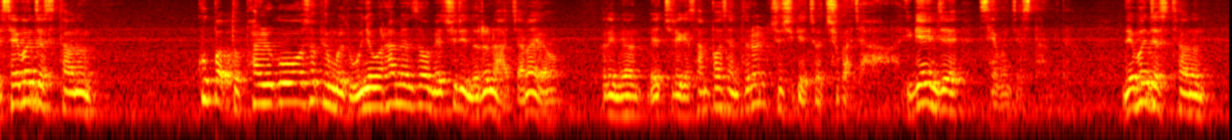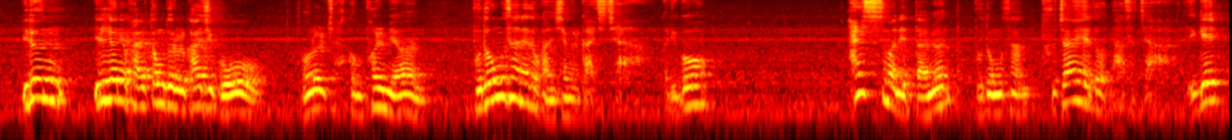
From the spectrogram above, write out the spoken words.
세 번째 스타는 국밥도 팔고 쇼핑몰도 운영을 하면서 매출이 늘어났잖아요. 그러면 매출액의 3%를 주식에 저축하자. 이게 이제 세 번째 스타입니다. 네 번째 스타는 이런 일련의 활동들을 가지고 돈을 조금 벌면 부동산에도 관심을 가지자. 그리고 할 수만 있다면 부동산 투자에도 나서자. 이게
